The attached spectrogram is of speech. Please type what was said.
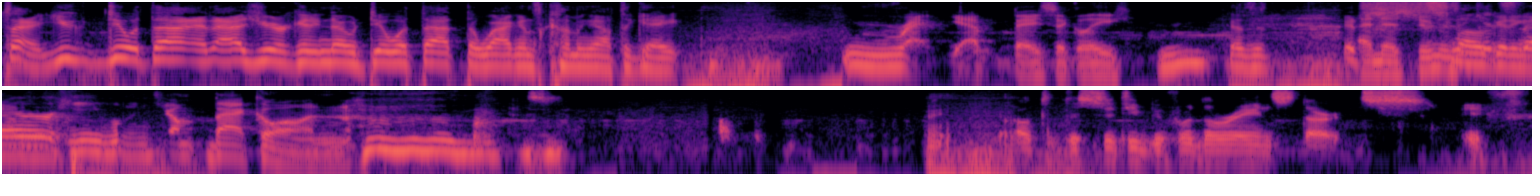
So you deal with that, and as you're getting done, deal with that. The wagon's coming out the gate Right, yeah, basically. because it, it's And as soon as slow he gets getting there, of the- he will jump back on. out of the city before the rain starts. If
